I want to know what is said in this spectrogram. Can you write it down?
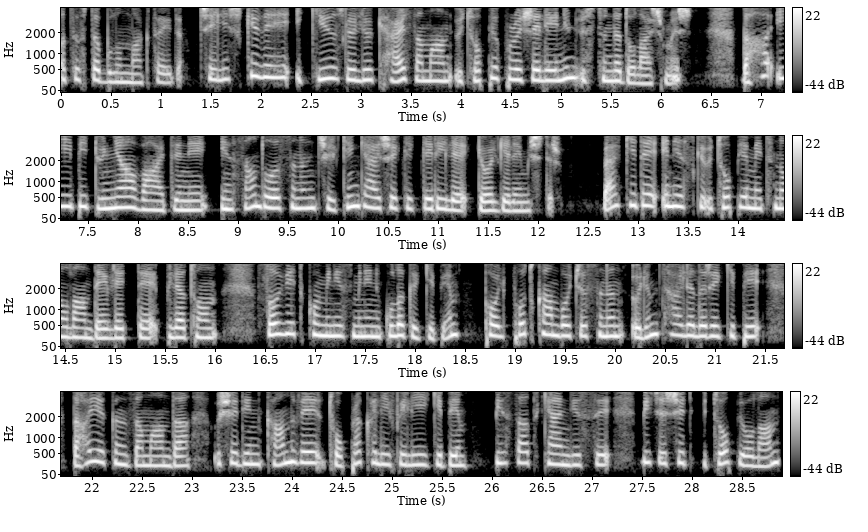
atıfta bulunmaktaydı. Çelişki ve ikiyüzlülük her zaman ütopya projelerinin üstünde dolaşmış, daha iyi bir dünya vaadini insan doğasının çirkin gerçeklikleriyle gölgelemiştir. Belki de en eski ütopya metni olan devlette Platon, Sovyet komünizminin gulagı gibi Pol Pot Kamboçyası'nın ölüm tarlaları gibi daha yakın zamanda IŞİD'in kan ve toprak halifeliği gibi bizzat kendisi bir çeşit ütopya olan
